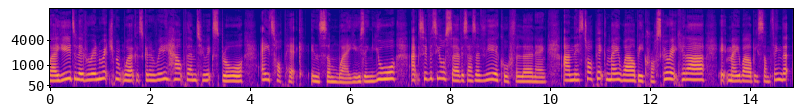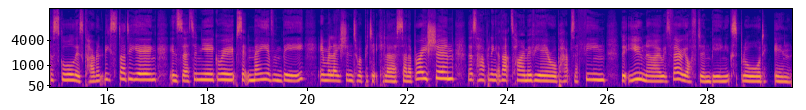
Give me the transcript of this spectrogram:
where you deliver enrichment work that's going to really help them to explore a topic in some way using your activity or service as a vehicle for learning. And this topic may well be cross curricular, it may well be something that the school is currently studying in certain year groups, it may even be in relation to a particular celebration that's happening at that time of year, or perhaps a theme that you know is very often being explored in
